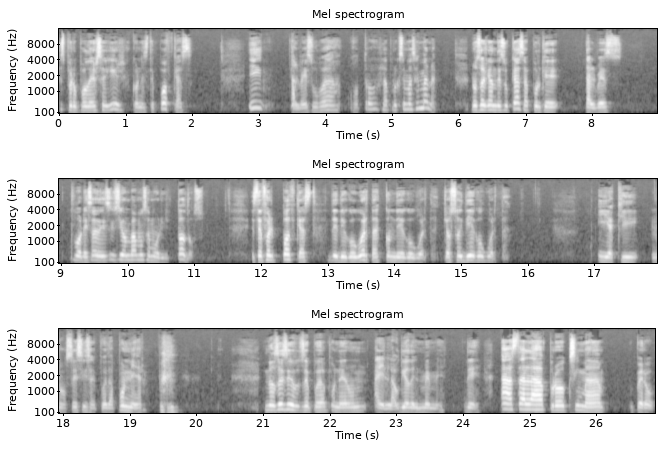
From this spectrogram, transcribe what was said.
Espero poder seguir con este podcast. Y tal vez suba otro la próxima semana. No salgan de su casa porque tal vez por esa decisión vamos a morir todos. Este fue el podcast de Diego Huerta con Diego Huerta. Yo soy Diego Huerta. Y aquí no sé si se pueda poner. no sé si se pueda poner un, el audio del meme de hasta la próxima. Pero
